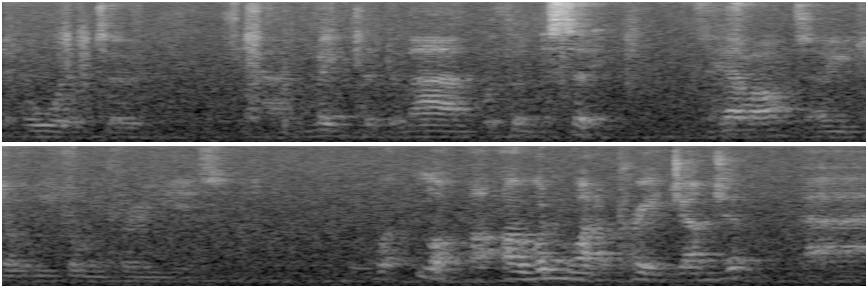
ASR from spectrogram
in order to uh, meet the demand within the city. So how long, are you talking, you talking three years? Well, Look, I- I wouldn't want to prejudge it. Uh,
